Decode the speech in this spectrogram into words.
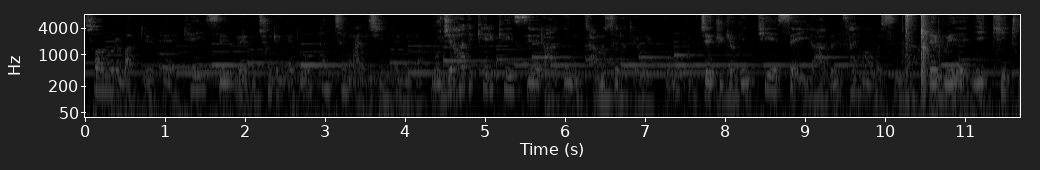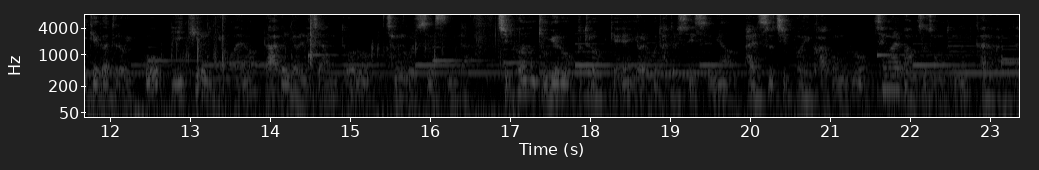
수화물을 맡길 때 케이스의 외부 충격에도 한층 안심이 됩니다. 무지 hard carry case의 lock은 자물쇠로 되어 있고 국제 규격인 TSA 락을 사용하고 있습니다. 내부에 이 키 두 개가 들어있고 이 키를 이용하여 lock을 열리지 않도록 잠글 수 있습니다. 지퍼는 두 개로 부드럽게 열고 닫을 수 있으며 발수 지퍼의 가공으로 생활 방수 정도는 가능합니다.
